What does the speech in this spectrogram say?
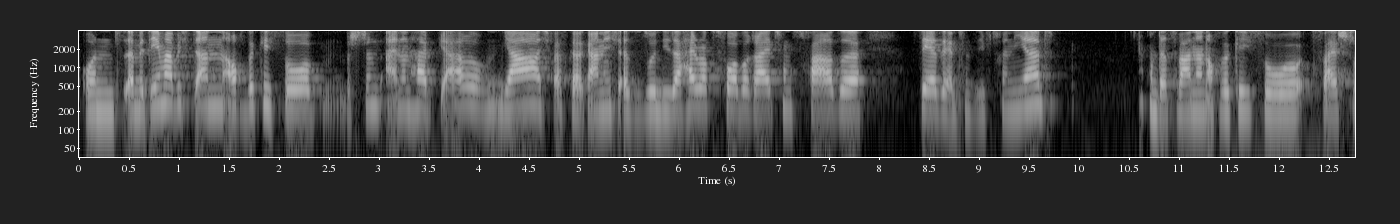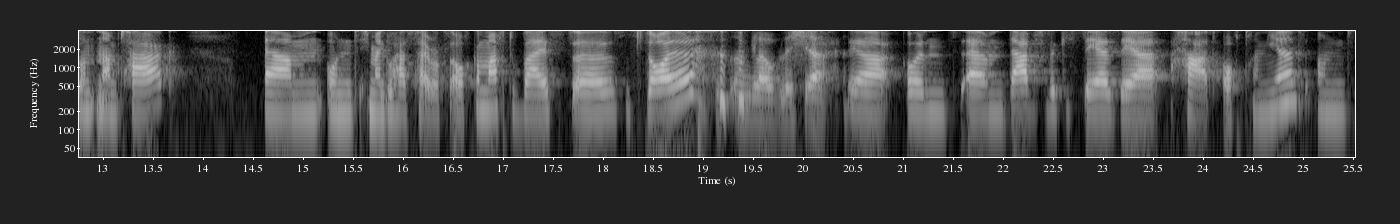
Und äh, mit dem habe ich dann auch wirklich so bestimmt eineinhalb Jahre, ein Jahr, ich weiß gar gar nicht, also so in dieser High Rocks Vorbereitungsphase sehr, sehr intensiv trainiert. Und das waren dann auch wirklich so zwei Stunden am Tag. Ähm, und ich meine, du hast Rocks auch gemacht, du weißt, äh, es ist doll. das ist unglaublich, ja. Ja, und ähm, da habe ich wirklich sehr, sehr hart auch trainiert und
